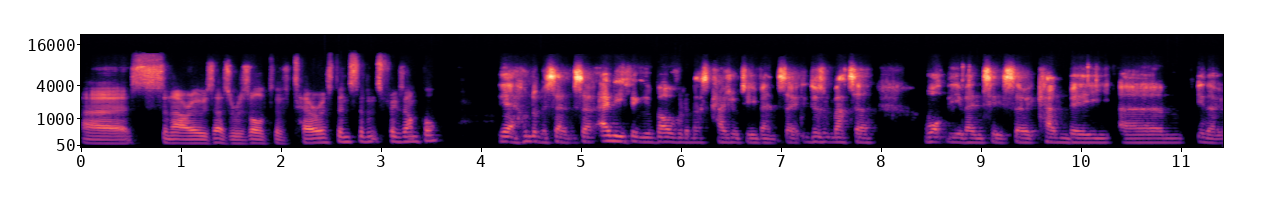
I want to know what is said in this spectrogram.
uh, scenarios as a result of terrorist incidents, for example? Yeah, hundred percent. So anything involving a mass casualty event. So it doesn't matter what the event is. So it can be, um, you know,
